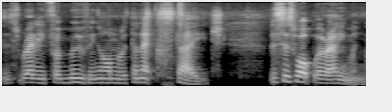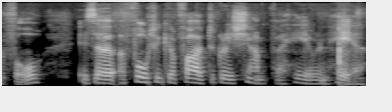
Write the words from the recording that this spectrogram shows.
is ready for moving on with the next stage. This is what we're aiming for, is a, a 45 degree chamfer here and here.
